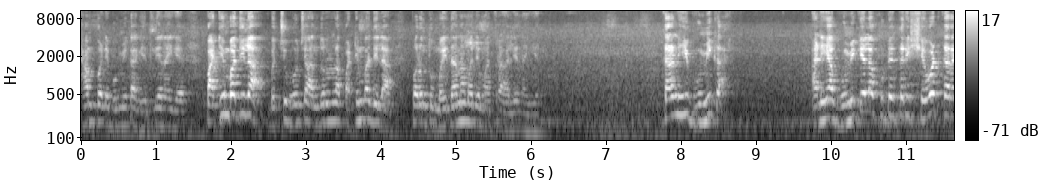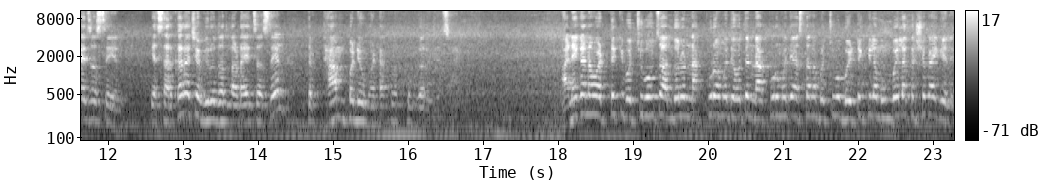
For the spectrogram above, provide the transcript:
ठामपणे भूमिका घेतली नाही आहे पाठिंबा दिला. बच्चूभाऊच्या आंदोलनाला पाठिंबा दिला. परंतु मैदानामध्ये मात्र आले नाही आहेत कारण ही भूमिका आहे. आणि या भूमिकेला कुठेतरी शेवट करायचं असेल या सरकाराच्या विरोधात लढायचं असेल तर ठामपणे उभा टाकणं खूप गरजेचं आहे. अनेकांना वाटतं की बच्चूभाऊचं आंदोलन नागपुरामध्ये होतं. नागपूरमध्ये असताना बच्चूभाऊ बैठकीला मुंबईला कसे काय गेले?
